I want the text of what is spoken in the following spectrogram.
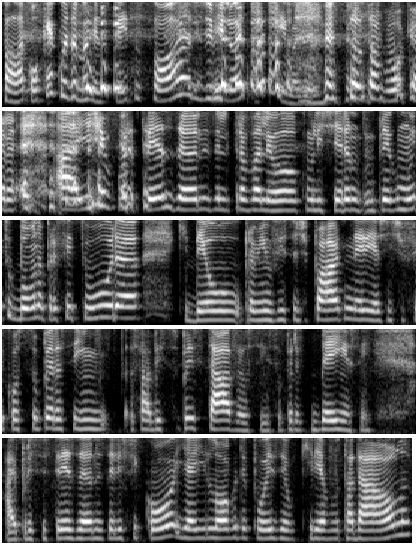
falar qualquer coisa a meu respeito só de milhões pra cima, gente. Santa boca, né? Aí, por três anos, ele trabalhou como lixeira, um emprego muito bom na prefeitura, que deu para mim o um visto de partner e a gente ficou super, assim, sabe, super estável, assim, super bem, assim. Aí, por esses três anos, ele ficou e aí, logo depois, eu queria voltar da aula.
